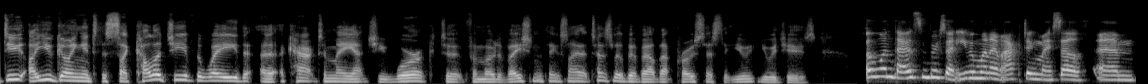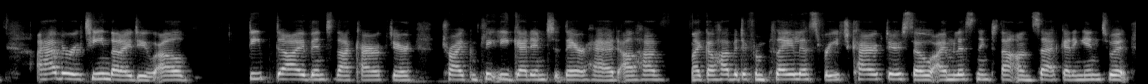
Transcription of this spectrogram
do are you going into the psychology of the way that a, a character may actually work to for motivation and things like that? Tell us a little bit about that process that you you would use. Oh, 1000%. Even when I'm acting myself, um, I have a routine that I do. I'll deep dive into that character, try completely get into their head. I'll have like I'll have a different playlist for each character. So I'm listening to that on set, getting into it,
